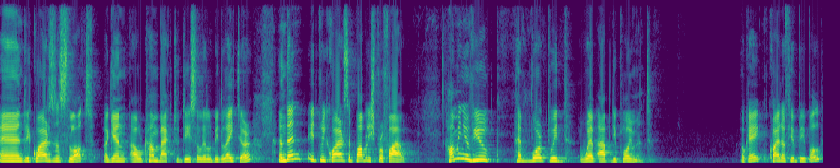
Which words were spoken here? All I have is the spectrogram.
and requires a slot. Again, I will come back to this a little bit later. And then it requires a publish profile. How many of you have worked with web app deployment? Okay, quite a few people.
